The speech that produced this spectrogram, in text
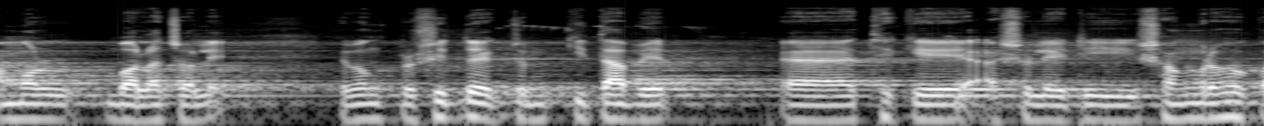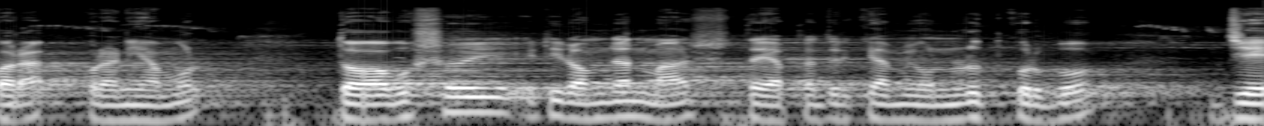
আমল বলা চলে। এবং প্রসিদ্ধ একজন কিতাবের থেকে আসলে এটি সংগ্রহ করা কোরআনী আমল। তো অবশ্যই এটি রমজান মাস, তাই আপনাদেরকে আমি অনুরোধ করব যে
